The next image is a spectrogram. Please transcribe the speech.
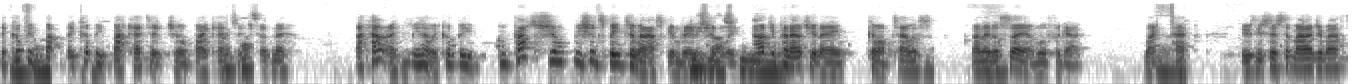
It could be ba- it could be Baketic or Biketic, couldn't it? I can't. You know, it could be. Perhaps we should speak to him and ask him. Really, shouldn't we? How do you pronounce your name? Come on, tell us. And it'll say it, and we'll forget. Like yeah. Pep. Who's the assistant manager, Matt?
